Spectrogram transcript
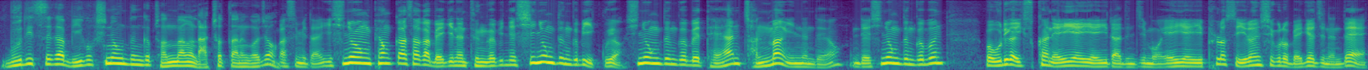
무디스가 미국 신용등급 전망을 낮췄다는 거죠? 맞습니다. 이 신용평가사가 매기는 등급이 이제 신용등급이 있고요. 신용등급에 대한 전망이 있는데요. 근데 신용등급은 뭐 우리가 익숙한 AAA라든지 뭐 AA 플러스 이런 식으로 매겨지는데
